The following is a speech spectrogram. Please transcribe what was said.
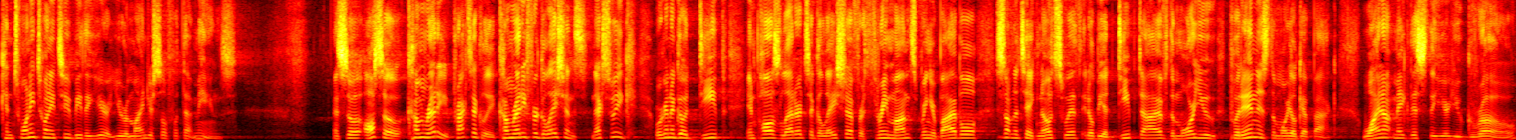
Can 2022 be the year you remind yourself what that means? And so, also, come ready practically. Come ready for Galatians next week. We're going to go deep in Paul's letter to Galatia for three months. Bring your Bible, something to take notes with. It'll be a deep dive. The more you put in, is the more you'll get back. Why not make this the year you grow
